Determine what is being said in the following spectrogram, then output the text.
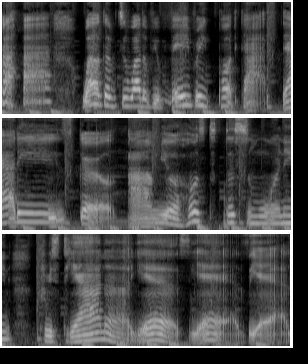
Welcome to one of your favorite podcasts, Daddy's Girl. I'm your host this morning, Christiana. Yes, yes, yes,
